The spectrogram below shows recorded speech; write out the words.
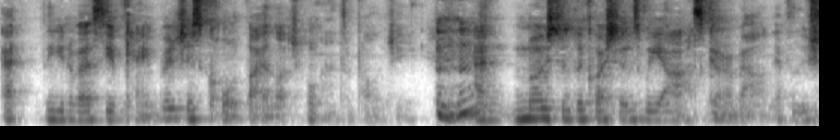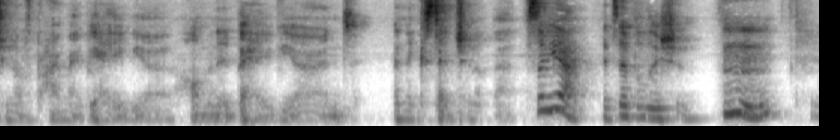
at the University of Cambridge is called biological anthropology. Mm-hmm. And most of the questions we ask are about evolution of primate behavior, hominid behavior, and an extension of that. So yeah, it's evolution. Mm-hmm.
